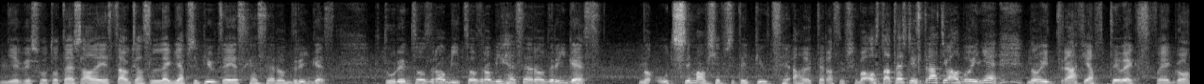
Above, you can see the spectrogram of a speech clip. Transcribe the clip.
nie wyszło to też, ale jest cały czas Legia przy piłce, jest Hesse Rodriguez, który co zrobi? Co zrobi Hesse Rodriguez? No utrzymał się przy tej piłce, ale teraz już chyba ostatecznie stracił albo i nie. No i trafia w tyłek swojego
